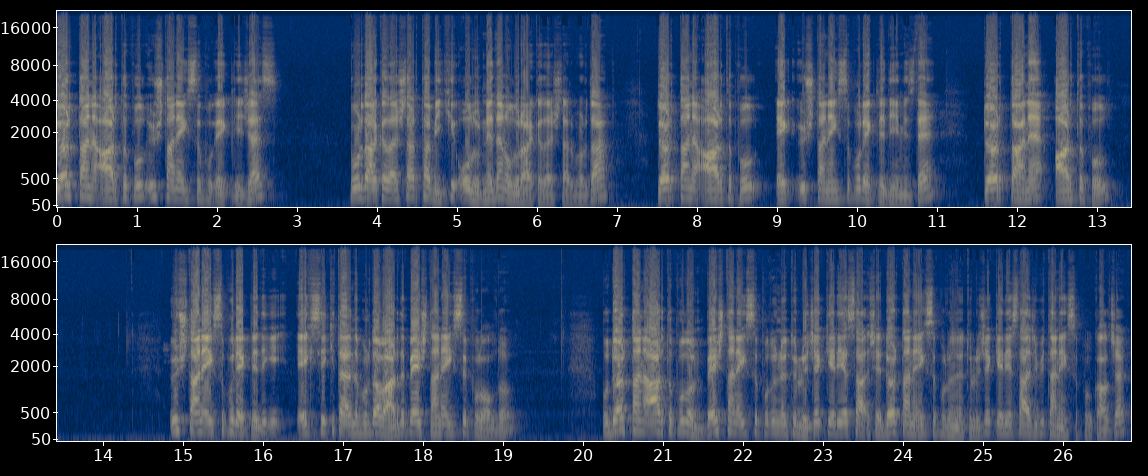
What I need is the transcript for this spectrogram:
4 tane artı pul 3 tane eksi pul ekleyeceğiz. Burada arkadaşlar tabii ki olur. Neden olur arkadaşlar burada? 4 tane artı pul 3 tane eksi pul eklediğimizde 4 tane artı pul 3 tane eksi pul ekledik. Eksi 2 tane de burada vardı. 5 tane eksi pul oldu. Bu 4 tane artı pulun 5 tane eksi pulu nötrleyecek. Geriye şey 4 tane eksi pulu nötrleyecek. Geriye sadece bir tane eksi pul kalacak.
